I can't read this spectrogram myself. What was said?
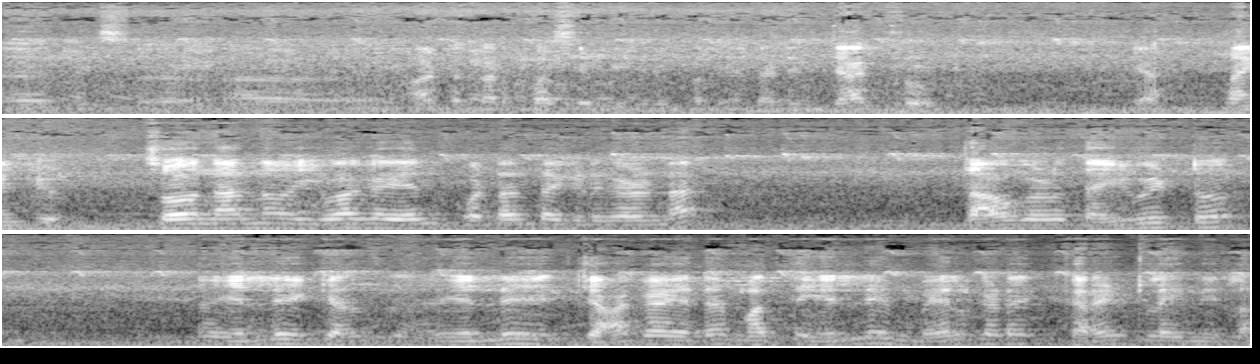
uh, this uh, Atakarpa sepidipalya, that is jackfruit. Yeah, thank you. So ನಾನು ಇವಾಗ ಏನು ಕೊಟ್ಟಂಥ ಗಿಡಗಳನ್ನ ತಾವುಗಳು ದಯವಿಟ್ಟು ಎಲ್ಲಿ ಕೆಲಸ ಎಲ್ಲಿ ಜಾಗ ಇದೆ ಮತ್ತು ಎಲ್ಲಿ ಮೇಲ್ಗಡೆ ಕರೆಂಟ್ ಲೈನ್ ಇಲ್ಲ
